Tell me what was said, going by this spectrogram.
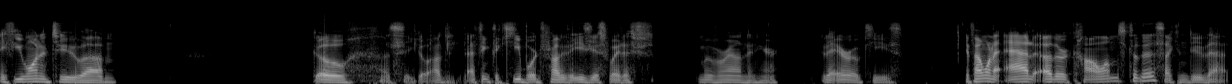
If you wanted to um, go, let's see, go. I'll, i think the keyboard's probably the easiest way to move around in here. The arrow keys. If I want to add other columns to this, I can do that.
